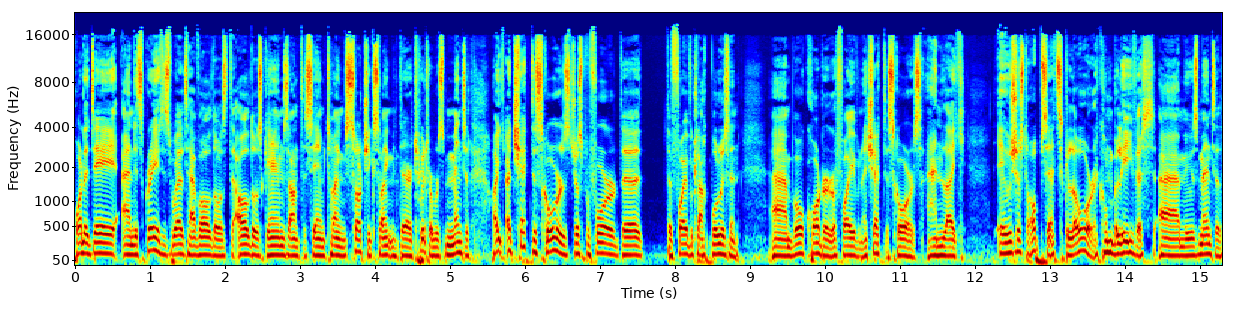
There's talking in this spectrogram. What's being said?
what a day! And it's great as well to have all those all those games on at the same time. Such excitement there. Twitter was mental. I, I checked the scores just before the the five o'clock bulletin, um, about quarter to five, and I checked the scores, and like it was just upsets galore. I couldn't believe it. Um, it was mental.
